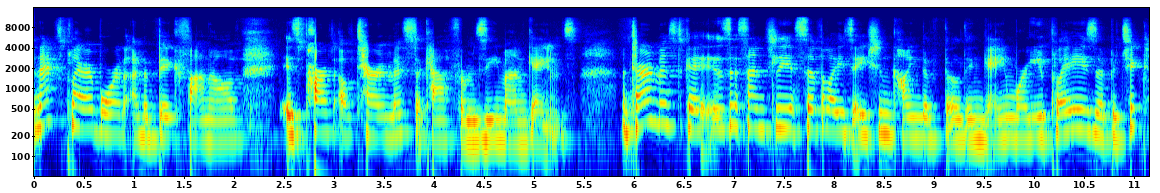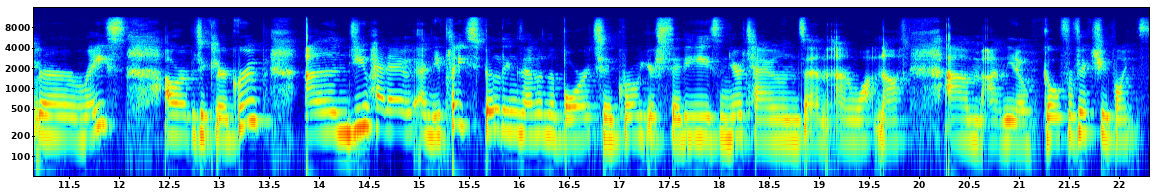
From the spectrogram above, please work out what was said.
next player board I'm a big fan of is part of Terra Mystica from Z-Man Games. And Terra Mystica is essentially a civilization kind of building game where you play as a particular race or a particular group and you head out and you place buildings out on the board to grow your cities and your towns and, and whatnot um, and you know go for victory points.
